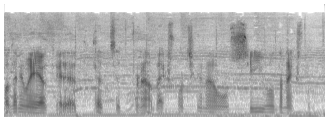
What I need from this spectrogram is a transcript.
But anyway, okay, that, that's it for now. Thanks for watching, and I will see you on the next one.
